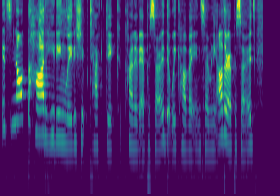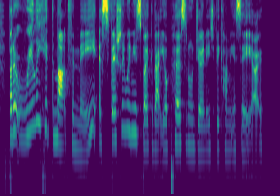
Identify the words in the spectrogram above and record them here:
It's not the hard hitting leadership tactic kind of episode that we cover in so many other episodes, but it really hit the mark for me, especially when you spoke about your personal journey to becoming a CEO.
